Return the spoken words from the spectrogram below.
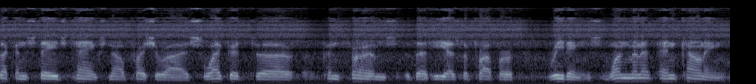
Second stage tanks now pressurized. Schweickart uh, confirms that he has the proper readings. One minute and counting.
